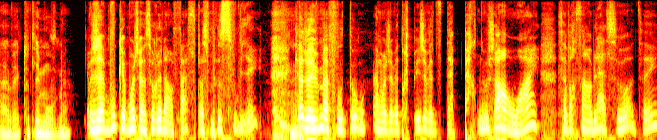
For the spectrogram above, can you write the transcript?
avec tous les mouvements. J'avoue que moi, j'ai un sourire d'en face parce que je me souviens, quand j'avais vu ma photo, ah, moi, j'avais trippé, j'avais dit, taparnouche, genre, ouais, ça va ressembler à ça, tu sais.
